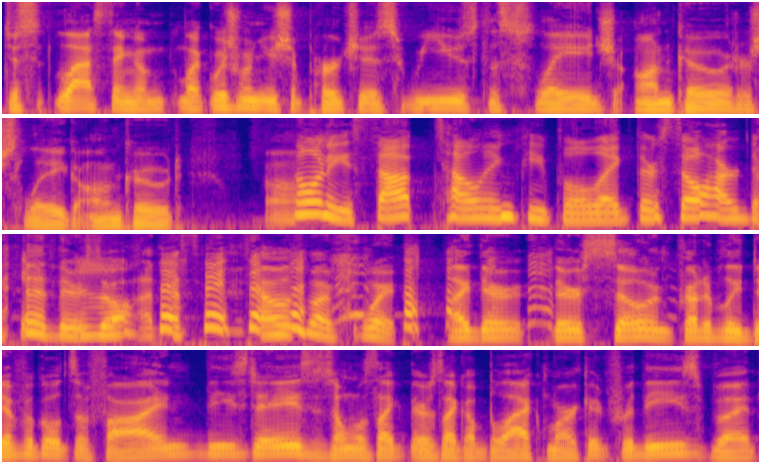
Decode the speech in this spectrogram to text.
Just last thing, um, like which one you should purchase. We use the Slage Encode or Schlage Encode. Uh, Tony, stop telling people like they're so hard to. they're so. That's, that was my point. Like they're they're so incredibly difficult to find these days. It's almost like there's like a black market for these, but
